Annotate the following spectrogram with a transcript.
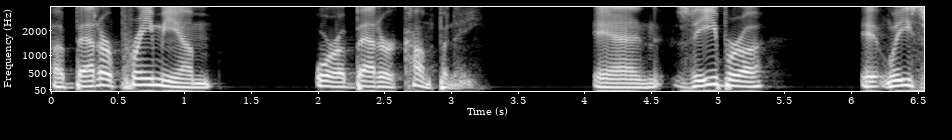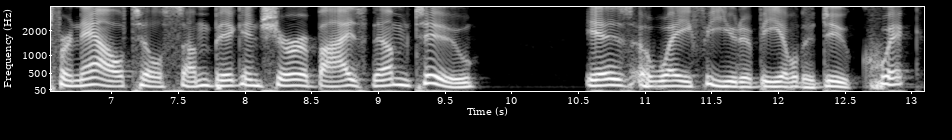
a better premium or a better company. And Zebra at least for now, till some big insurer buys them too, is a way for you to be able to do quick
